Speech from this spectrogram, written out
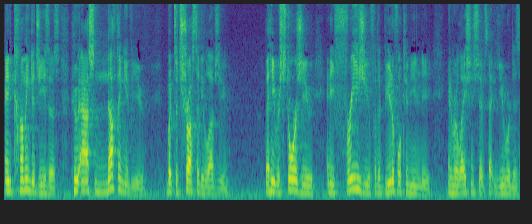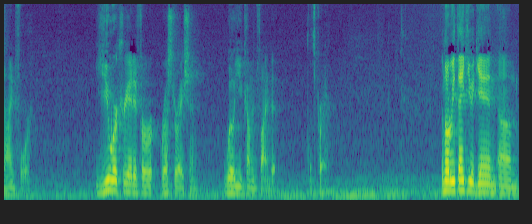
and coming to Jesus, who asks nothing of you but to trust that he loves you, that he restores you, and he frees you for the beautiful community and relationships that you were designed for. You were created for restoration. Will you come and find it? Let's pray. And Lord, we thank you again um,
